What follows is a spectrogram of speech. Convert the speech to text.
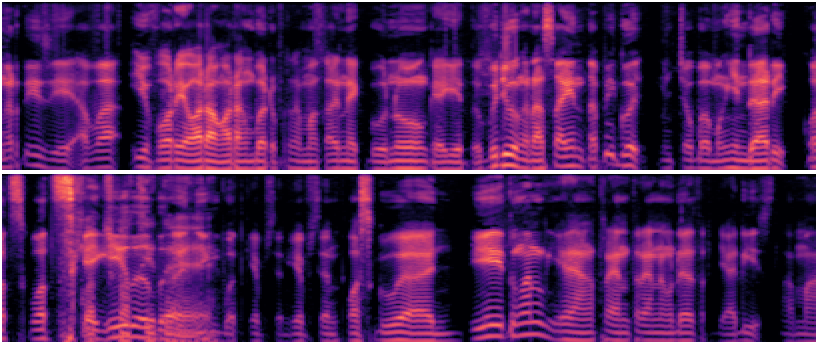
ngerti sih apa euforia orang-orang baru pertama kali naik gunung kayak gitu gue juga ngerasain tapi gue mencoba menghindari quotes quotes kayak Quotes-quotes gitu tuh gitu ya. anjing buat caption caption post gue iya itu kan yang tren-tren yang udah terjadi selama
